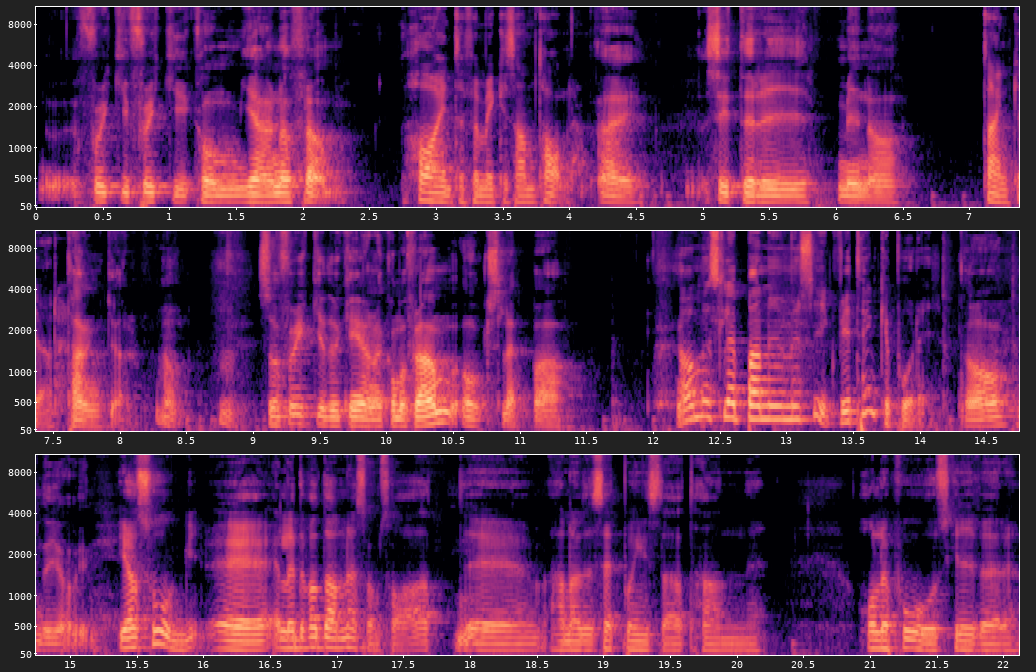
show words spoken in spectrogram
Ja. Freaky Freaky kom gärna fram. Har inte för mycket samtal. Nej, sitter i mina Tankar. tankar. Ja. Så Freaky, du kan gärna komma fram och släppa. Ja men släppa ny musik, vi tänker på dig. Ja, det gör vi. Jag såg, eh, eller det var Danne som sa att eh, han hade sett på Insta att han håller på och skriver,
